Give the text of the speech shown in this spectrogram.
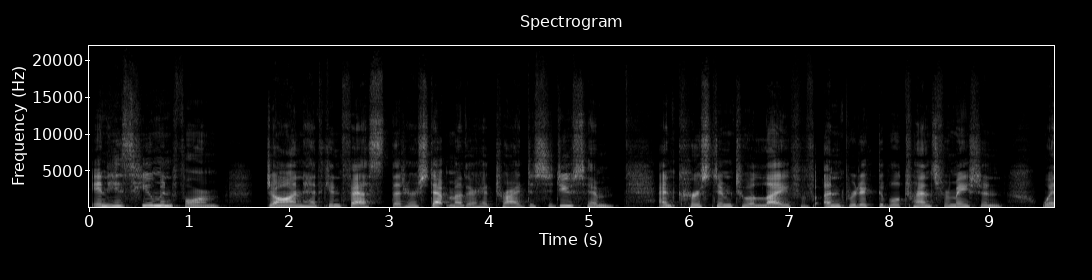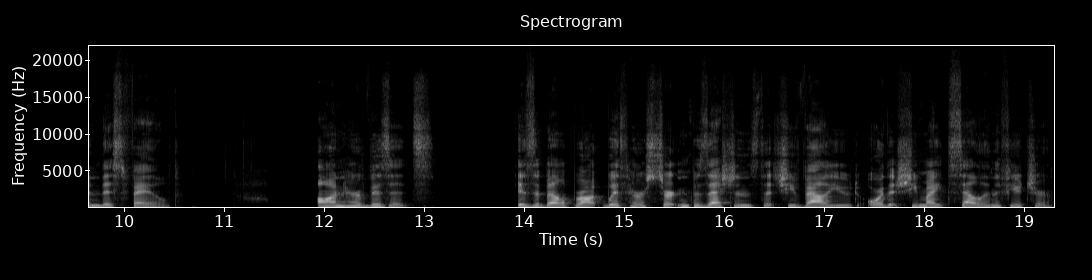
In his human form, John had confessed that her stepmother had tried to seduce him and cursed him to a life of unpredictable transformation when this failed. On her visits, Isabel brought with her certain possessions that she valued or that she might sell in the future,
